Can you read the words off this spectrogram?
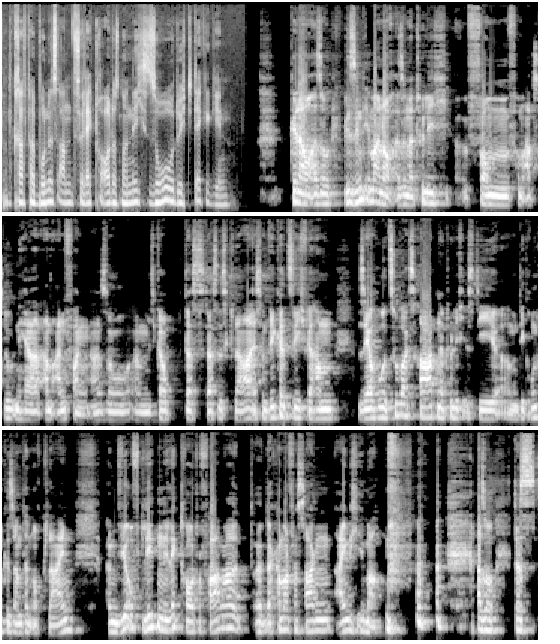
beim Kraftfahrtbundesamt für Elektroautos noch nicht so durch die Decke gehen. Genau, also wir sind immer noch, also natürlich vom, vom absoluten her am Anfang. Also ähm, ich glaube, das, das ist klar. Es entwickelt sich. Wir haben sehr hohe Zuwachsraten. Natürlich ist die, ähm, die Grundgesamtheit noch klein. Ähm, wie oft lädt ein Elektroautofahrer? Äh, da kann man fast sagen, eigentlich immer. also das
